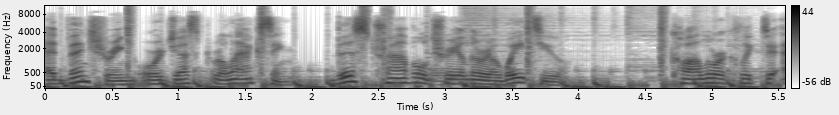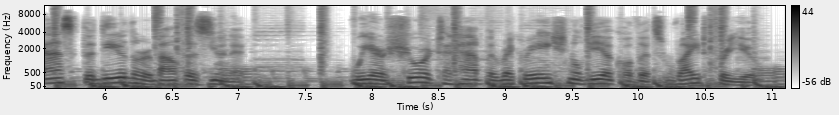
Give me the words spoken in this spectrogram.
adventuring or just relaxing, this travel trailer awaits you. Call or click to ask the dealer about this unit. We are sure to have the recreational vehicle that's right for you.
